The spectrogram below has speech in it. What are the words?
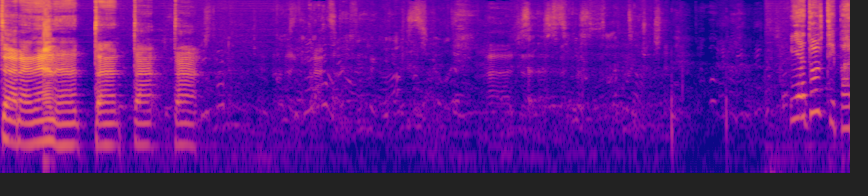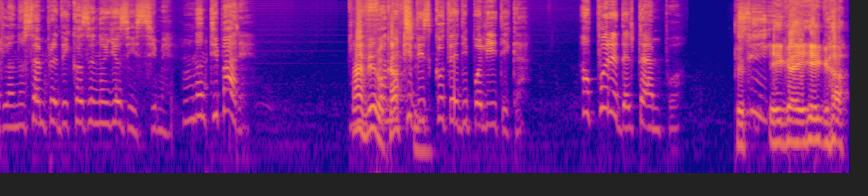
Ta, ta, ta. Gli adulti parlano sempre di cose noiosissime, non ti pare? Ah, è vero, Fanno cazzo. chi discute di politica. Oppure del tempo. Pe- Sì. Ega ega.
